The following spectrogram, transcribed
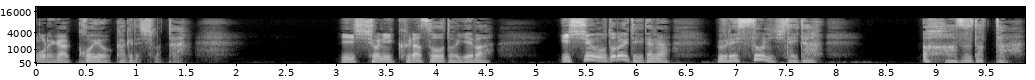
俺が声をかけてしまった。一緒に暮らそうと言えば、一瞬驚いていたが、嬉しそうにしていた。はずだった。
